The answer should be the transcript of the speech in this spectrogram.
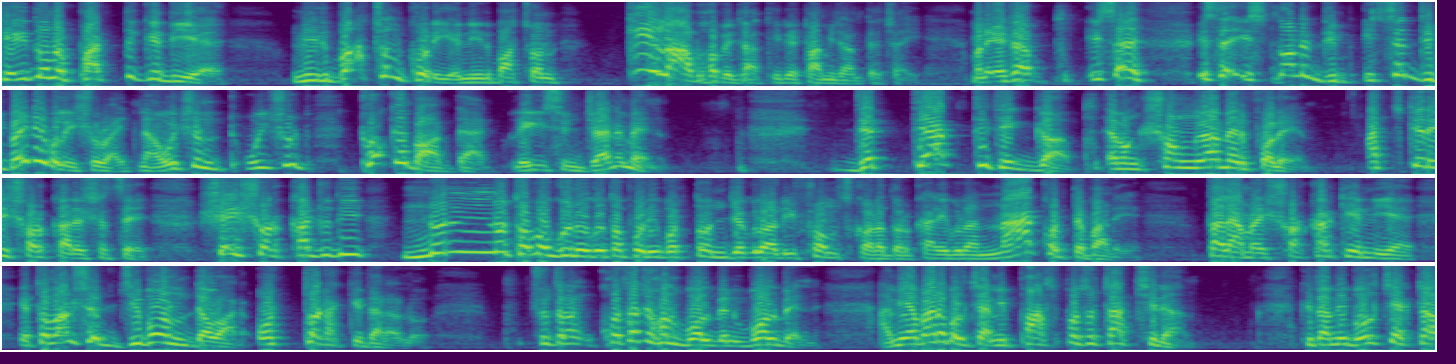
সেই ধরনের প্রার্থীকে দিয়ে নির্বাচন করিয়ে নির্বাচন কি লাভ হবে জাতির, এটা আমি জানতে চাই। মানে এটা it's it's it's not it's a debatable issue right now we should we should talk about that ladies and gentleman যে ত্যাগ তিতিজ্ঞা এবং সংগ্রামের ফলে আজকের এই সরকার এসেছে, সেই সরকার যদি ন্যূনতম গুণগত পরিবর্তন যেগুলো রিফর্মস করা দরকার, এগুলো না করতে পারে, তাহলে আমরা এই সরকারকে নিয়ে এত মানুষের জীবন দেওয়ার অর্থটা কি দাঁড়াল? সুতরাং কথা যখন বলবেন বলবেন। আমি আবার বলছি, আমি পাঁচ বছর চাচ্ছি না। কিন্তু আমি বলছি একটা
